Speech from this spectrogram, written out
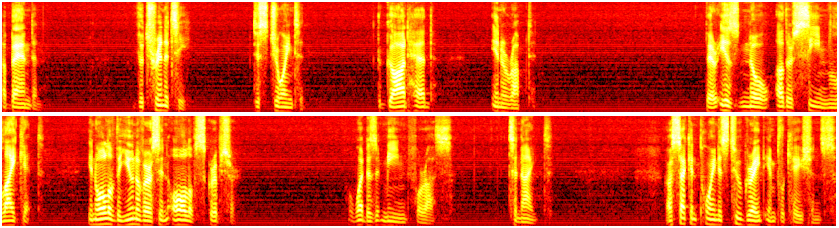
abandoned, the Trinity disjointed, the Godhead interrupted. There is no other scene like it in all of the universe, in all of Scripture. What does it mean for us tonight? Our second point is two great implications.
